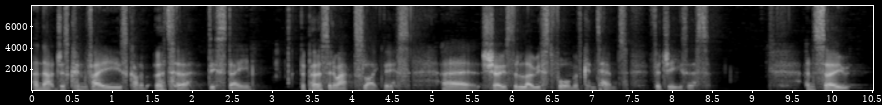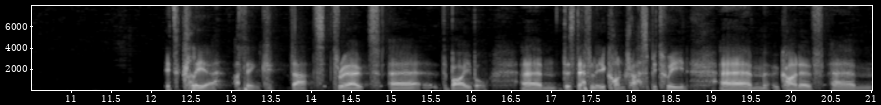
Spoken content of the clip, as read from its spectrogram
and that just conveys kind of utter disdain. The person who acts like this uh, shows the lowest form of contempt for Jesus. And so it's clear, I think, that throughout uh, the Bible, um, there's definitely a contrast between um, kind of um,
